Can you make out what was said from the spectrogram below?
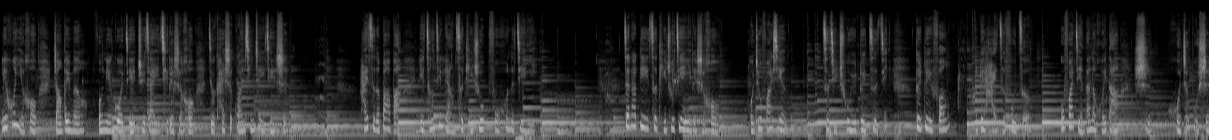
离婚以后，长辈们逢年过节聚在一起的时候，就开始关心这件事。孩子的爸爸也曾经两次提出复婚的建议。在他第一次提出建议的时候，我就发现自己出于对自己、对对方和对孩子负责，无法简单的回答是或者不是。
